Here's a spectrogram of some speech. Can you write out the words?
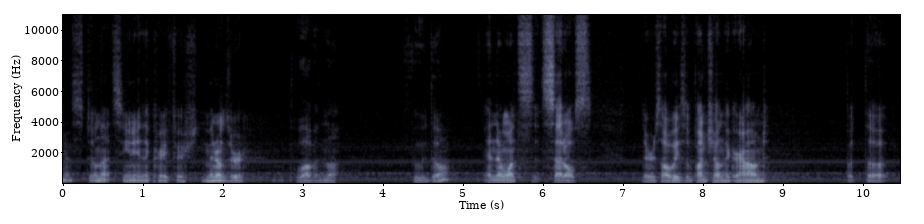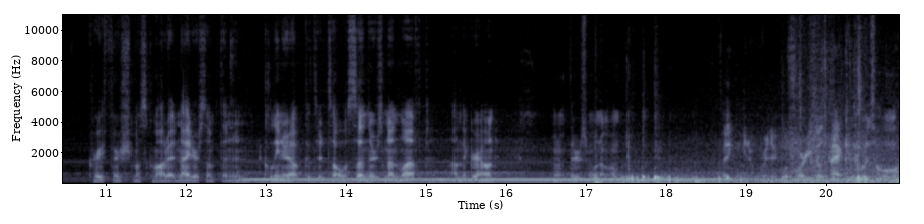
Yeah, still not seeing any of the crayfish. The minnows are loving the food though. And then once it settles, there's always a bunch on the ground. But the crayfish must come out at night or something and clean it up because it's all of a sudden there's none left on the ground. Oh, there's one of them. If I can get over there before he goes back into his hole.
